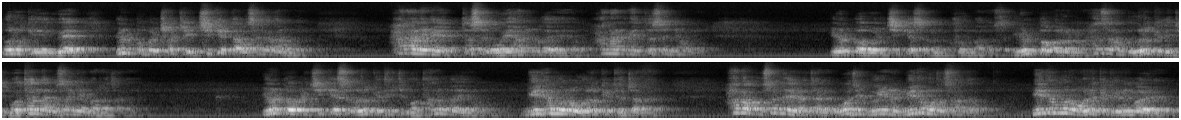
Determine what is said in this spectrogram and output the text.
어렵게 여기 왜 율법을 철저히 지켰다고 생각하는 거예요. 하나님의 뜻을 오해하는 거예요. 하나님의 뜻은요 율법을 지켜서는 구원받았어. 율법으로는 한 사람도 어렵게 되지 못한다고 성경이 말하잖아요. 율법을 지켜서 어렵게 되지 못하는 거예요. 믿음으로 어렵게 됐잖아요. 하박국 선생이 그랬잖아요. 오직 의인은 믿음으로 산다고. 믿음으로 어렵게 되는 거예요.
